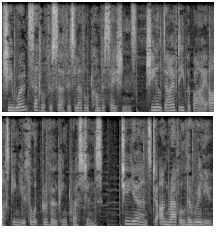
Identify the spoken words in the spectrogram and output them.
She won't settle for surface level conversations, she'll dive deeper by asking you thought provoking questions. She yearns to unravel the real you,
